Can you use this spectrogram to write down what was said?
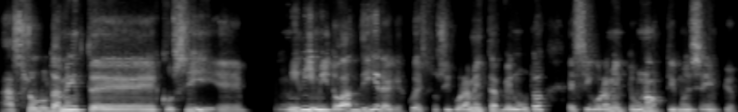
Assolutamente così. Eh, mi limito a dire che questo sicuramente è avvenuto, è sicuramente un ottimo esempio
